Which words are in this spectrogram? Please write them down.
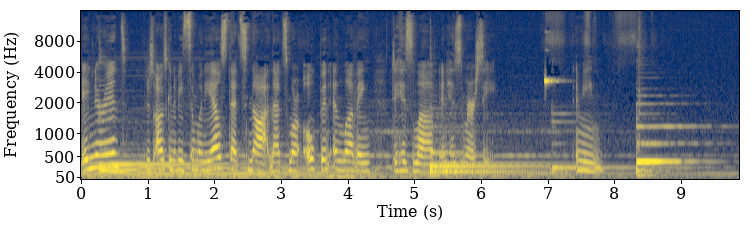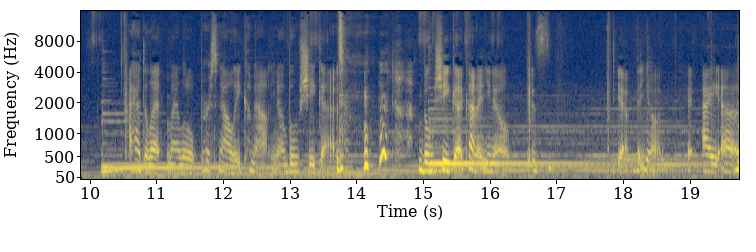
ignorant, there's always going to be somebody else that's not, and that's more open and loving to his love and his mercy. I mean, to let my little personality come out. You know, boom shika. boom shika kind of you know is yeah you know i uh,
